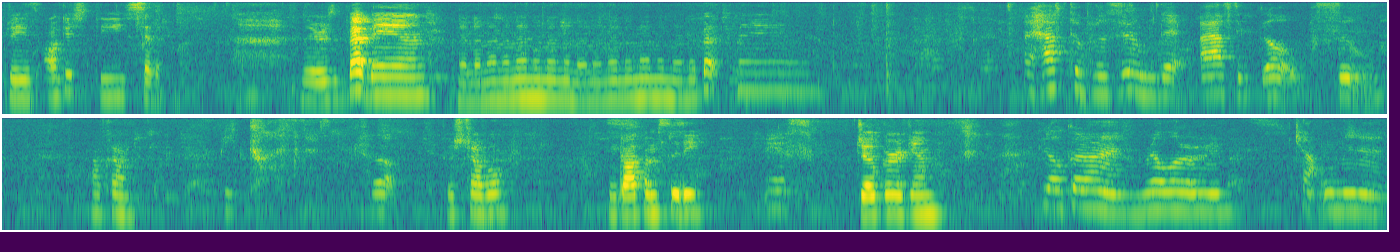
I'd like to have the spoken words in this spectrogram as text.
Today is August the 7th. There's Batman. Na na na na na na na na na na na na na na Batman. I have to presume that I have to go soon How come? because there's trouble. There's trouble in Gotham City. Yes, Joker again. Joker and Riddler and Catwoman and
